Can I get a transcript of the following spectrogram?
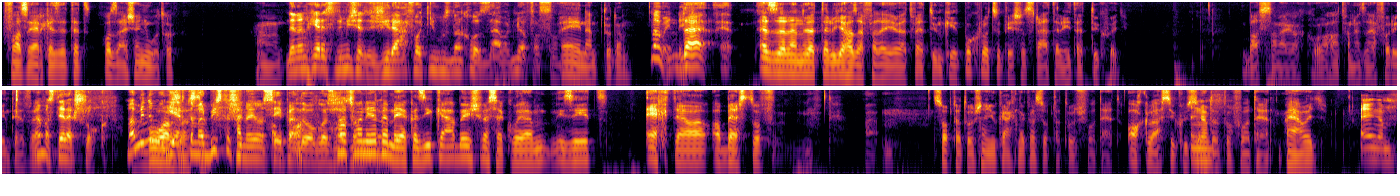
fazerkezetet hozzá sem nyújtok. De nem kérdezted, hogy mi is ez, zsiráfot nyúznak hozzá, vagy mi a faszom? Én nem tudom. Na mindegy. De ezzel lendülettel ugye hazafele jövet vettünk két pokrócot, és azt ráterítettük, hogy bassza meg akkor a 60 ezer forintért. Nem, az tényleg sok. Már minden úgy értem, mert biztos, hogy nagyon szépen dolgoznak. 60 nem éve tudom. megyek az IK-ba, és veszek olyan izét, ekte a, a best of szoptatós anyukáknak a szoptatós fotát. A klasszikus Igen. szoptató fotát. Mert hogy Engem.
